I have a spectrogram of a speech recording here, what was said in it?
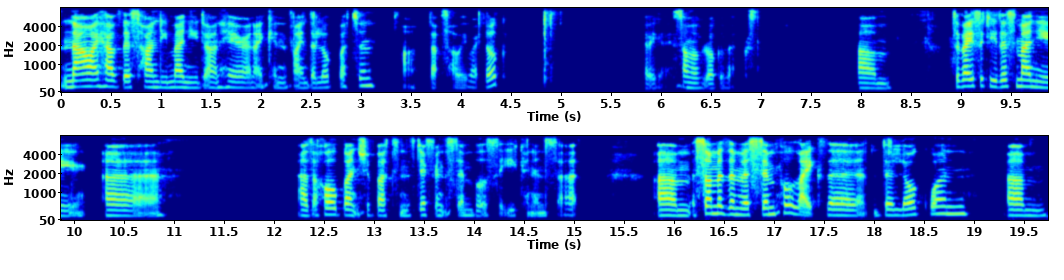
now I have this handy menu down here and I can find the log button. Ah, that's how we write log. There we go, sum of log of x. Um, so basically this menu uh, has a whole bunch of buttons, different symbols that you can insert. Um, some of them are simple, like the, the log one. um,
